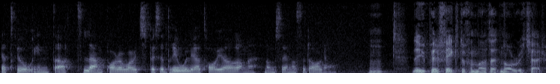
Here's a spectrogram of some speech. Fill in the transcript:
jag tror inte att Lampard har varit speciellt rolig att ha att göra med de senaste dagarna. Mm. Det är ju perfekt att få möta ett Norwich här.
